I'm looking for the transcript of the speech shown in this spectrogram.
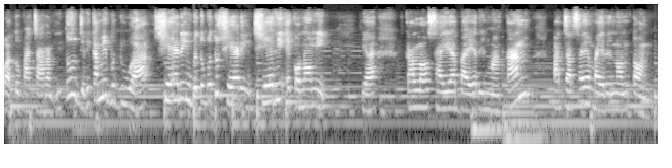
waktu pacaran itu jadi kami berdua sharing betul-betul sharing sharing ekonomi ya. Kalau saya bayarin makan pacar saya yang bayarin nonton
